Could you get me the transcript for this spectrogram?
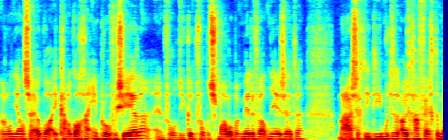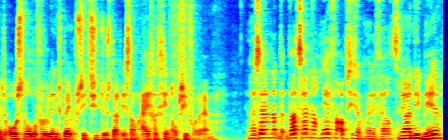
Ron Jans zei ook wel, ik kan ook wel gaan improviseren. En bijvoorbeeld, je kunt bijvoorbeeld Smal op het middenveld neerzetten. Maar zegt hij, die moeten uit gaan vechten met Oosterwolde voor de linksbackpositie. Dus dat is dan eigenlijk geen optie voor hem. Wat zijn, er, nog- wat zijn er nog meer van opties op het middenveld? Ja, niet meer.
